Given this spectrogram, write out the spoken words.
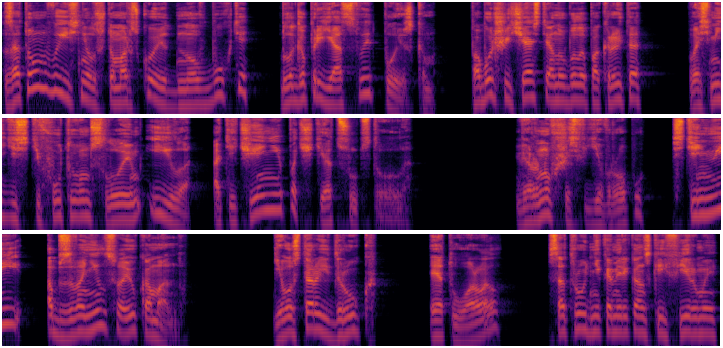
Зато он выяснил, что морское дно в бухте благоприятствует поискам. По большей части оно было покрыто 80-футовым слоем ила, а течение почти отсутствовало. Вернувшись в Европу, Стенюи обзвонил свою команду. Его старый друг Эд Уорвелл, сотрудник американской фирмы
